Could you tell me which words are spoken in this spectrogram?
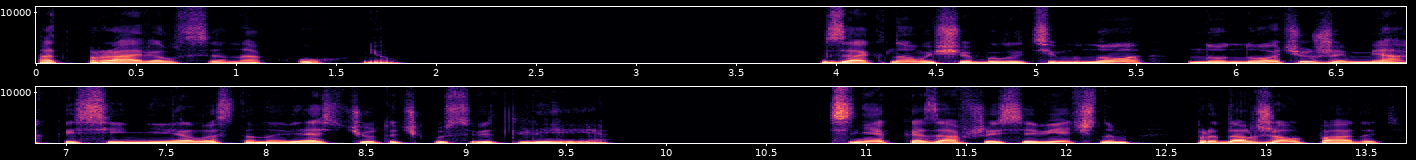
отправился на кухню. За окном еще было темно, но ночь уже мягко синела, становясь чуточку светлее. Снег, казавшийся вечным, продолжал падать.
